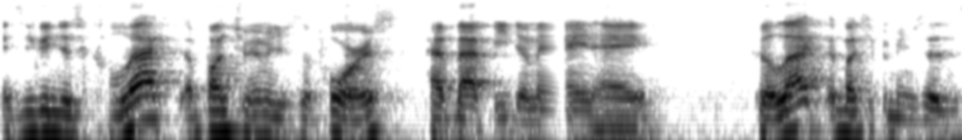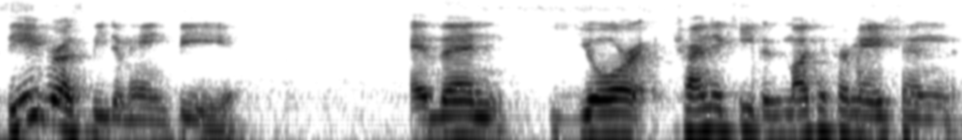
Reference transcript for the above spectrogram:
is you can just collect a bunch of images of horse, have that be domain A, collect a bunch of images of zebras be domain B, and then you're trying to keep as much information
